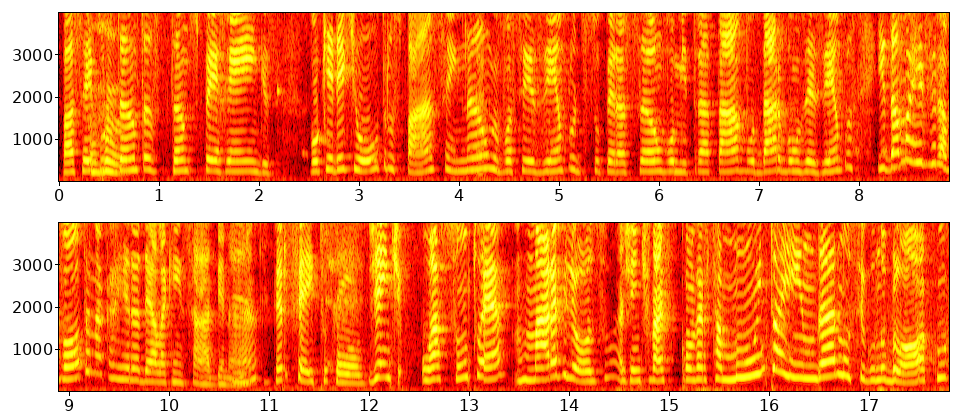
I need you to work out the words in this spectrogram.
passei por tantas, tantos perrengues. Vou querer que outros passem? Não, eu vou ser exemplo de superação, vou me tratar, vou dar bons exemplos e dar uma reviravolta na carreira dela, quem sabe, né? Perfeito. Sim. Gente, o assunto é maravilhoso. A gente vai conversar muito ainda no segundo bloco,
